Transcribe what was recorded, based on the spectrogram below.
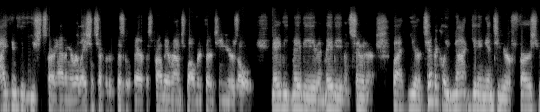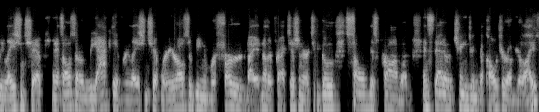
I think that you should start having a relationship with a physical therapist probably around 12 or 13 years old, maybe, maybe even, maybe even sooner. But you're typically not getting into your first relationship, and it's also a reactive relationship where you're also being referred by another practitioner to go solve this problem instead of changing the culture of your life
